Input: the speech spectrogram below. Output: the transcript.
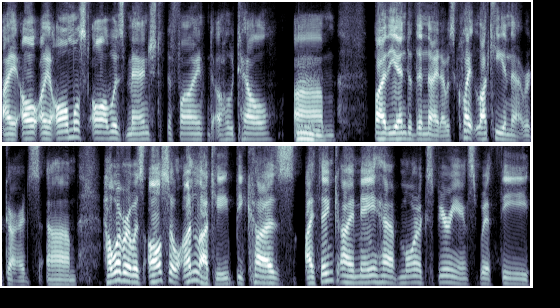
I I almost always managed to find a hotel Hmm. um, by the end of the night. I was quite lucky in that regards. Um, however, I was also unlucky because I think I may have more experience with the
